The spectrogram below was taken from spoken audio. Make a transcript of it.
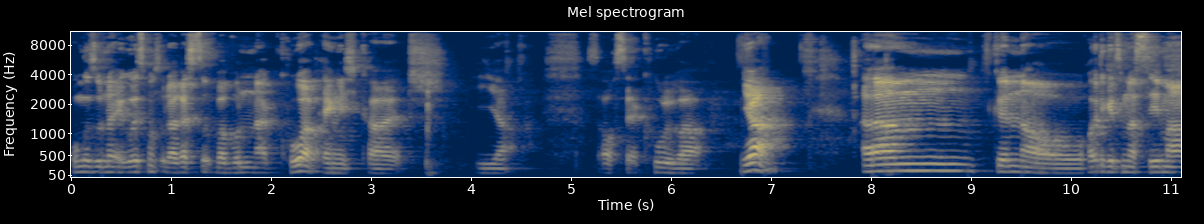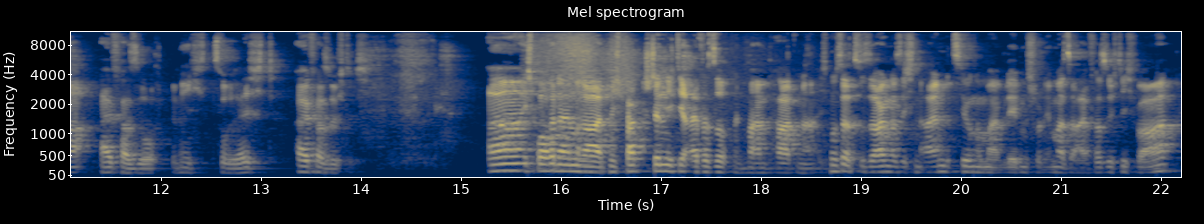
ungesunder Egoismus oder Reste überwundener Co-Abhängigkeit. Ja, was auch sehr cool war. Ja, ähm, genau. Heute geht es um das Thema Eifersucht. Bin ich zu Recht eifersüchtig? Äh, ich brauche deinen Rat. Mich packt ständig die Eifersucht mit meinem Partner. Ich muss dazu sagen, dass ich in allen Beziehungen in meinem Leben schon immer sehr eifersüchtig war,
